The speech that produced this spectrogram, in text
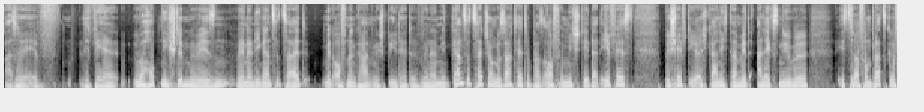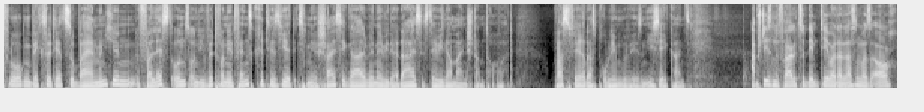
also es wäre überhaupt nicht schlimm gewesen, wenn er die ganze Zeit mit offenen Karten gespielt hätte. Wenn er mir die ganze Zeit schon gesagt hätte, pass auf, für mich steht das eh fest, beschäftigt euch gar nicht damit. Alex Nübel ist zwar vom Platz geflogen, wechselt jetzt zu Bayern München, verlässt uns und die wird von den Fans kritisiert, ist mir scheißegal, wenn er wieder da ist, ist er wieder mein Stammtorwart. Was wäre das Problem gewesen? Ich sehe keins. Abschließende Frage zu dem Thema, dann lassen wir es auch.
